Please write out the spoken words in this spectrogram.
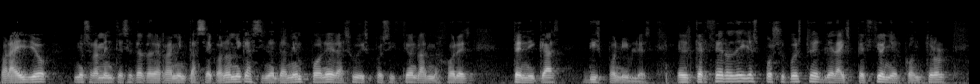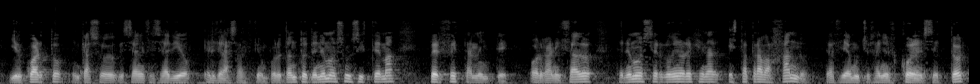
Para ello, no solamente se trata de herramientas económicas, sino también poner a su disposición las mejores técnicas disponibles. El tercero de ellos, por supuesto, es el de la inspección y el control. Y el cuarto, en caso de que sea necesario, el de la sanción. Por lo tanto, tenemos un sistema perfectamente organizado. Tenemos el gobierno regional está trabajando desde hace muchos años con el sector.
